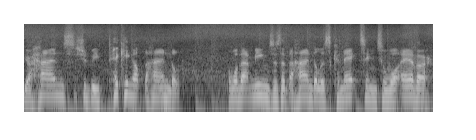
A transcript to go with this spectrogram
your hands should be picking up the handle. And what that means is that the handle is connecting to whatever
